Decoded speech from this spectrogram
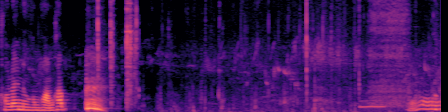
เขาเลยหนึ่งหอมๆครับ พัก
